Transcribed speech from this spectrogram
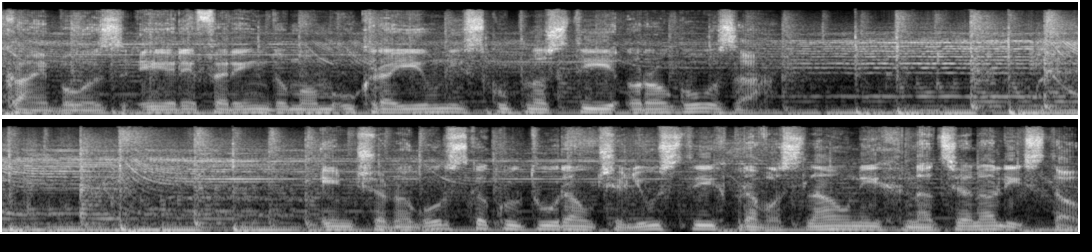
Kaj bo z e-referendumom v krajevni skupnosti Rogoza? In črnogorska kultura v čeljustih pravoslavnih nacionalistov.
